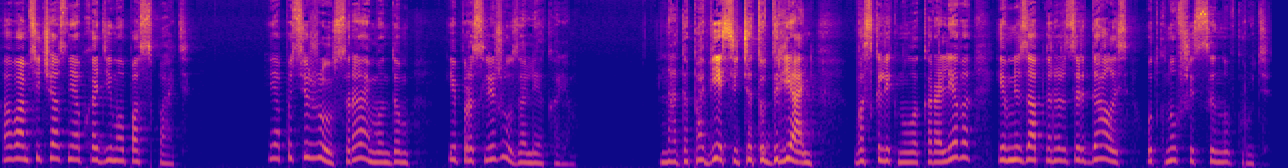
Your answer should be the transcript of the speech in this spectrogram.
А вам сейчас необходимо поспать. Я посижу с Раймондом и прослежу за лекарем. Надо повесить эту дрянь, воскликнула королева и внезапно разрыдалась, уткнувшись сыну в грудь.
